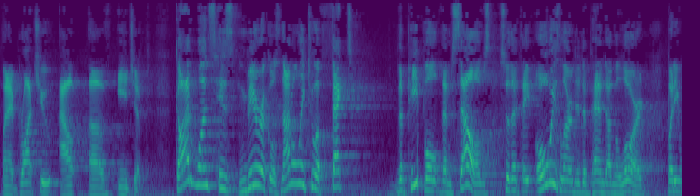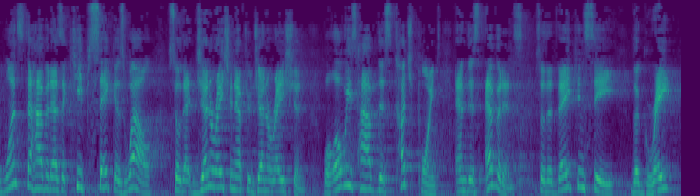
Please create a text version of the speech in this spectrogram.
when I brought you out of Egypt. God wants his miracles not only to affect the people themselves so that they always learn to depend on the Lord, but he wants to have it as a keepsake as well so that generation after generation will always have this touch point and this evidence so that they can see the great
